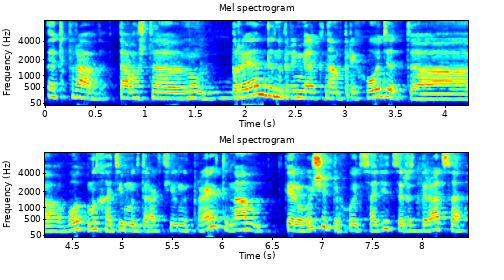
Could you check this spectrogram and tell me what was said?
Это правда. Потому что ну, бренды, например, к нам приходят, а, вот мы хотим интерактивный проект, и нам в первую очередь приходится садиться и разбираться,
